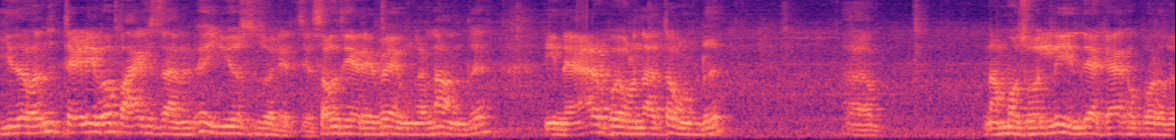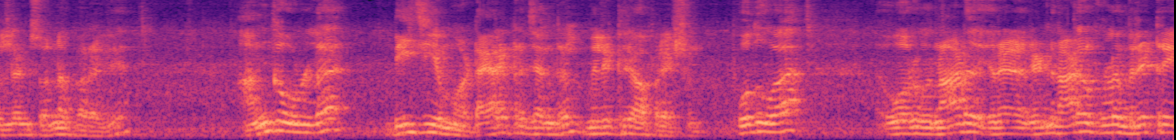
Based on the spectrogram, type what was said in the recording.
இதை வந்து தெளிவாக பாகிஸ்தானுக்கு யூஎஸ் சொல்லிடுச்சு. சவுதி அரேபியா இவங்கெல்லாம் வந்து நீ நேராக போய் விழுந்தா தான் உண்டு நம்ம சொல்லி இந்தியா கேட்க போகிறதில்லன்னு சொன்ன பிறகு அங்கே உள்ள DGMO director general military operation பொதுவாக ஒரு நாடு ரெ- ரெண்டு நாடுகளுக்குள்ள மிலிட்ரி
